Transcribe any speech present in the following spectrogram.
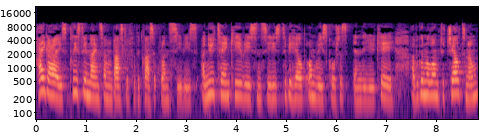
Hi guys, please stay announce I'm ambassador for the Classic Run series, a new 10k racing series to be held on racecourses in the UK. I'll be going along to Cheltenham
